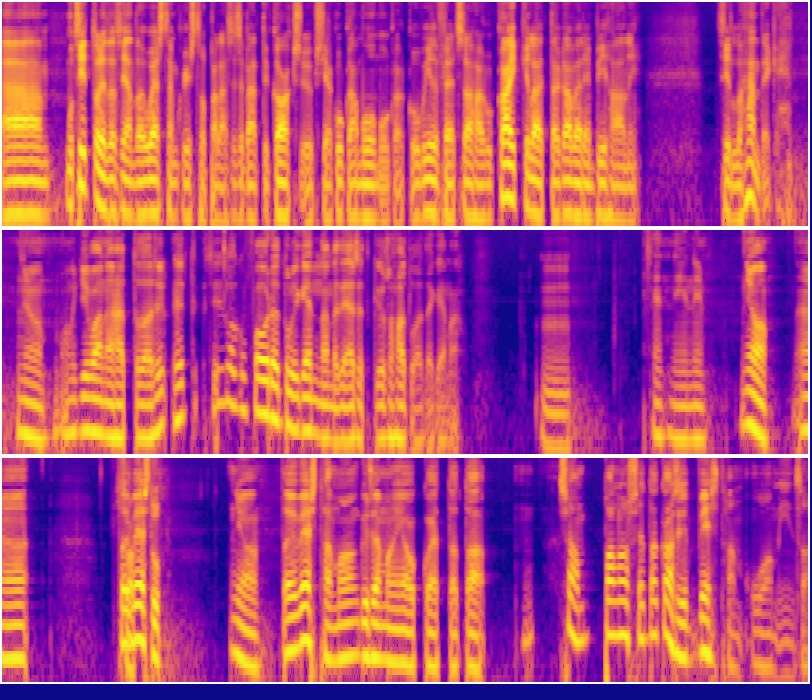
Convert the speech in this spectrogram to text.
Ähm, mutta sitten oli tosiaan tuo West Ham Crystal Palace, se päättyi 2-1, ja kuka muu mukaan kuin Wilfred Saha, kun kaikki laittaa kaverin pihalle, niin silloin hän tekee. Joo, oli kiva nähdä tota. Silloin kun Foden tuli kenttään, mä tiesin, että kyllä Saha tulee tekemään. Mm. Et niin, niin. Joo. Ää, toi, West, Sattu. joo, toi West Ham on kyllä semmonen joukko, että tota, se on palannut se takaisin West Ham uomiinsa.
